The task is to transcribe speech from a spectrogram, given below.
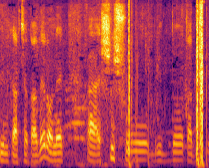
দিন কাটছে তাদের। অনেক শিশু, বৃদ্ধ তাদেরকে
